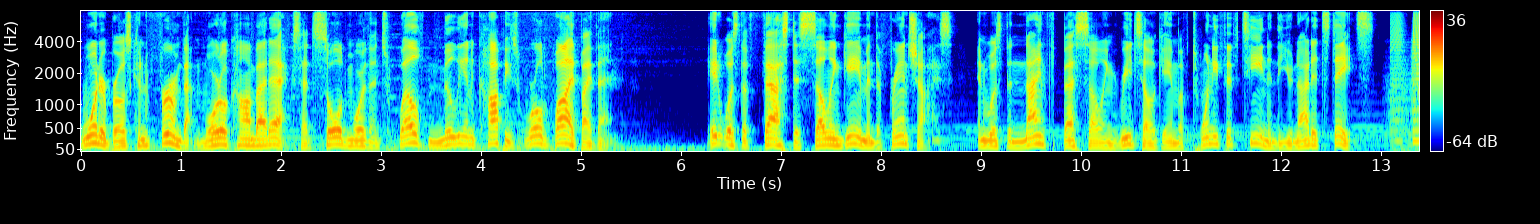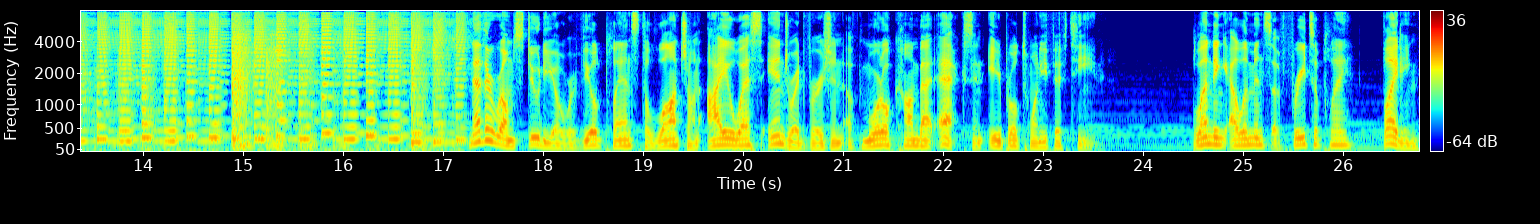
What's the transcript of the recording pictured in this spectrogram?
Warner Bros. confirmed that Mortal Kombat X had sold more than 12 million copies worldwide by then. It was the fastest selling game in the franchise, and was the ninth best selling retail game of 2015 in the United States. NetherRealm Studio revealed plans to launch on iOS Android version of Mortal Kombat X in April 2015, blending elements of free-to-play, fighting,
